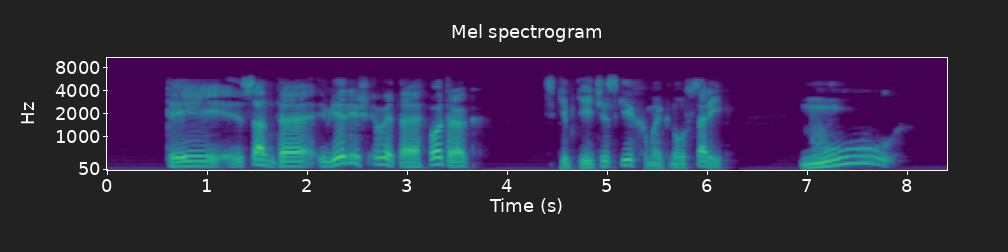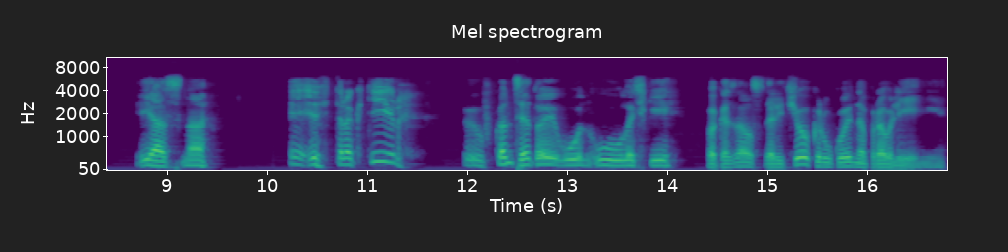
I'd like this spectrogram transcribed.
— Ты сам-то веришь в это, отрок? — скептически хмыкнул старик. — Ну... — Ясно. э, трактир в конце той вон улочки, — показал старичок рукой направление.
